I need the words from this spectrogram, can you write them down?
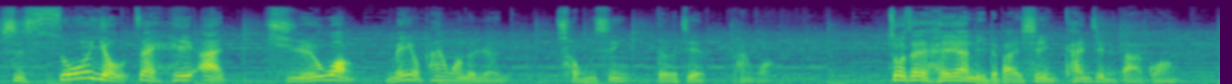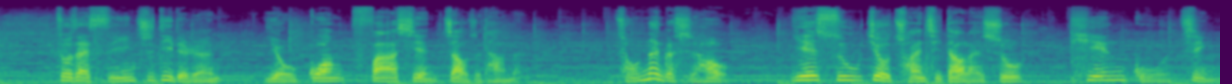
使所有在黑暗、绝望、没有盼望的人重新得见盼望。坐在黑暗里的百姓看见了大光，坐在死荫之地的人有光发现照着他们。从那个时候，耶稣就传起道来说：“天国近了，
